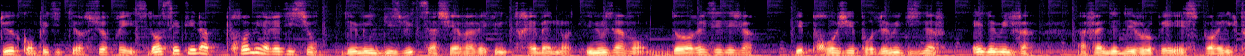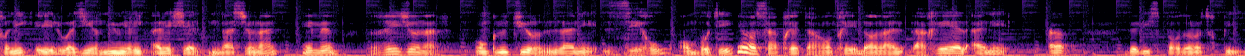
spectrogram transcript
deux compétiteurs surprises, dont c'était la première édition. 2018 s'achève avec une très belle note et nous avons d'ores et déjà des projets pour 2019 et 2020 afin de développer les sports électroniques et les loisirs numériques à l'échelle nationale et même régionale. On clôture l'année 0 en beauté et on s'apprête à rentrer dans la, réelle année 1 de l'e-sport dans notre pays.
